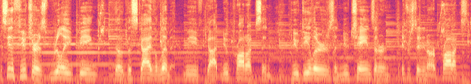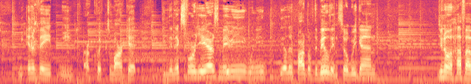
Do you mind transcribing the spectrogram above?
I see the future as really being the, the sky the limit. We've got new products and new dealers and new chains that are interested in our products. We innovate, we are quick to market. In the next four years, maybe we need the other part of the building so we can you know, have a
